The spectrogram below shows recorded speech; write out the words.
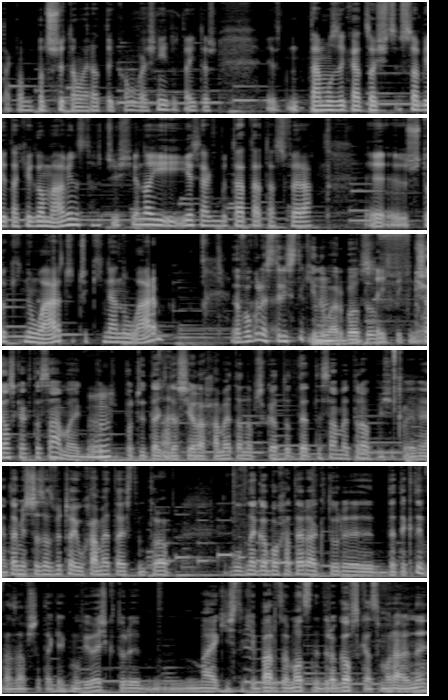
taką podszytą erotyką właśnie. I tutaj też y, ta muzyka coś w sobie takiego ma, więc to oczywiście, no i jest jakby ta, ta, ta sfera sztuki noir, czy, czy kina noir. No w ogóle stylistyki Mhm, noir, bo to stylistyki w noir. książkach to samo, jakby Mhm. po, poczytać Tak. Dashiela Hameta na przykład, to te, te same tropy się pojawiają. Tam jeszcze zazwyczaj u Hameta jest ten trop głównego bohatera, który, detektywa zawsze, tak jak mówiłeś, który ma jakiś taki bardzo mocny drogowskaz moralny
